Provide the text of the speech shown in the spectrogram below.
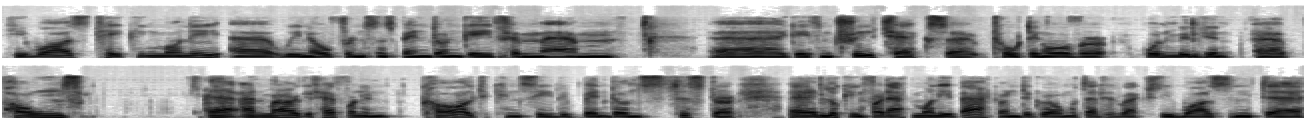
he was taking money. Uh, we know, for instance, Ben Dunne gave him. Um, uh, gave him three checks uh, totaling over one million uh, pounds uh, and Margaret Heffernan called to concede Ben Dunne's sister, uh, looking for that money back on the grounds that it actually wasn't uh,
